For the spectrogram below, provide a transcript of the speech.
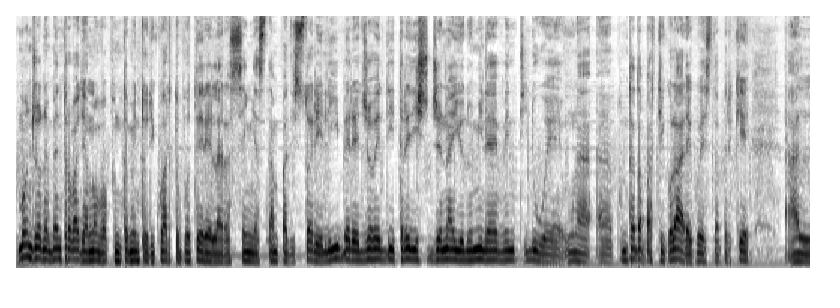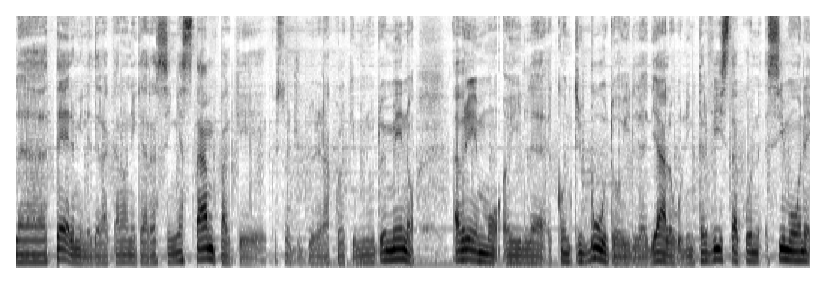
Buongiorno e ben trovati a un nuovo appuntamento di Quarto Potere, la rassegna stampa di Storie Libere, giovedì 13 gennaio 2022, una uh, puntata particolare questa perché al termine della canonica rassegna stampa, che quest'oggi durerà qualche minuto in meno, avremo il contributo, il dialogo, l'intervista con Simone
